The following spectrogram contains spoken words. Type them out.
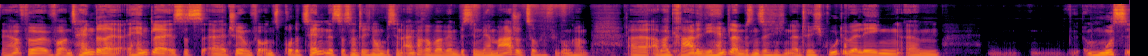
Ja, für, für uns Händler, Händler ist es, äh, Entschuldigung, für uns Produzenten ist das natürlich noch ein bisschen einfacher, weil wir ein bisschen mehr Marge zur Verfügung haben. Äh, aber gerade die Händler müssen sich natürlich gut überlegen, ähm, muss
